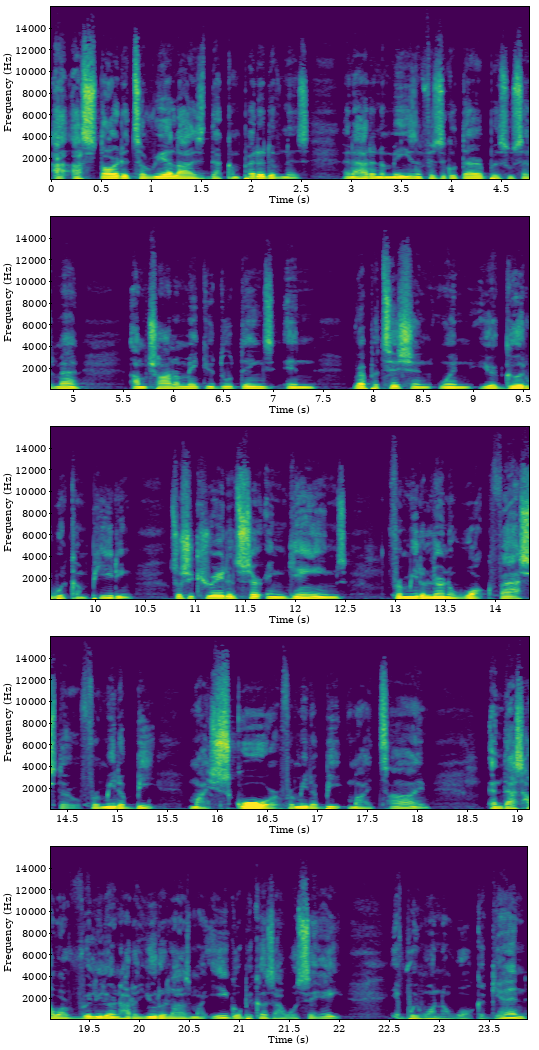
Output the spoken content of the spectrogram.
I, I started to realize that competitiveness. And I had an amazing physical therapist who said, Man, I'm trying to make you do things in repetition when you're good with competing. So she created certain games for me to learn to walk faster, for me to beat my score, for me to beat my time. And that's how I really learned how to utilize my ego because I would say, hey, if we want to walk again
